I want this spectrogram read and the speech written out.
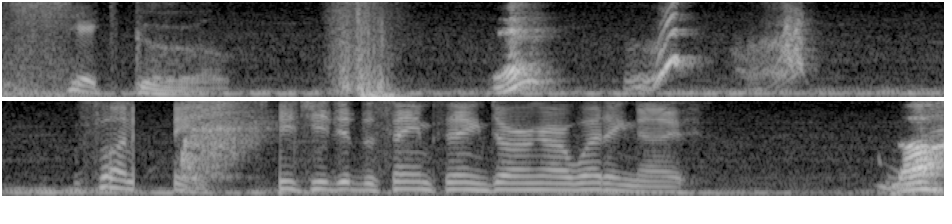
Shit, girl. ¿Eh? Funny. Chi did the same thing during our wedding night. No.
